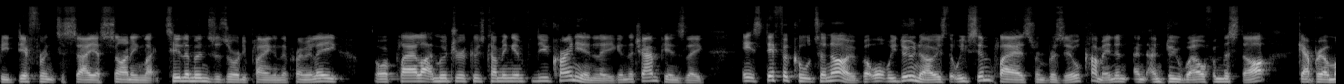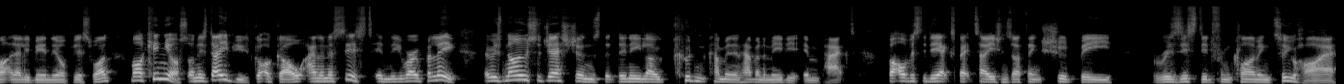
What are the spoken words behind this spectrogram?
be different to, say, a signing like Tielemans, who's already playing in the Premier League, or a player like Mudryk who's coming in for the Ukrainian League and the Champions League. It's difficult to know. But what we do know is that we've seen players from Brazil come in and, and, and do well from the start. Gabriel Martinelli being the obvious one. Marquinhos on his debut got a goal and an assist in the Europa League. There is no suggestions that Danilo couldn't come in and have an immediate impact. But obviously, the expectations I think should be resisted from climbing too high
